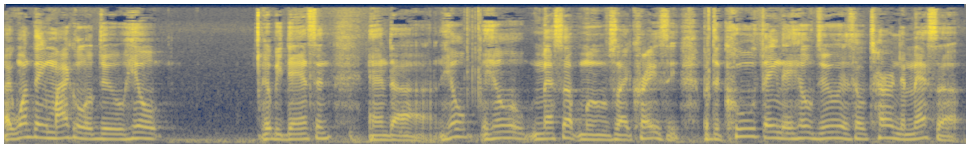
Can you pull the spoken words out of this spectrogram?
Like one thing Michael will do, he'll he'll be dancing and uh, he'll he'll mess up moves like crazy. But the cool thing that he'll do is he'll turn the mess up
